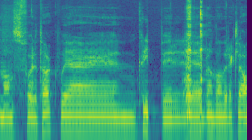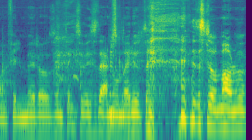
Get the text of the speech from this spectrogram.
enkeltmannsforetak hvor jeg klipper uh, bl.a. reklamefilmer og sånne ting. Så hvis det er noen der ute som har noe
